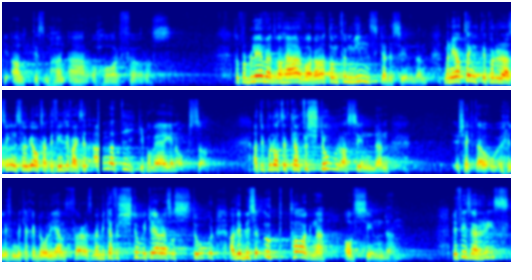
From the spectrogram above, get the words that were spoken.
i allt det som han är och har för oss. Så problemet var här var att de förminskade synden. Men när jag tänkte på det där så insåg jag också att det finns ju faktiskt ett annat dike på vägen också. Att vi på något sätt kan förstora synden ursäkta, liksom det kanske är dålig jämförelse, men vi kan, förstå, vi kan göra den så stor att vi blir så upptagna av synden. Det finns en risk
